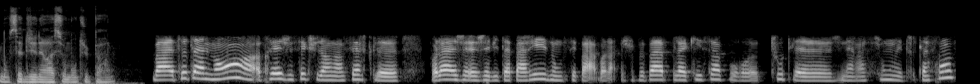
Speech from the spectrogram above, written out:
dans cette génération dont tu parles? Bah totalement. Après, je sais que je suis dans un cercle. Voilà, j'habite à Paris, donc c'est pas voilà, je peux pas plaquer ça pour euh, toute la génération et toute la France.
